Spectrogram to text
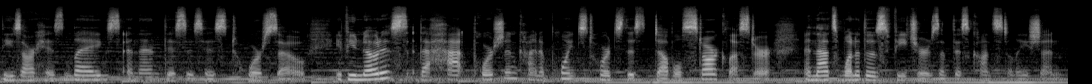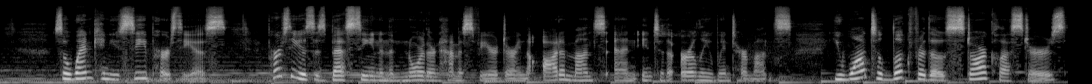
These are his legs, and then this is his torso. If you notice, the hat portion kind of points towards this double star cluster, and that's one of those features of this constellation. So when can you see Perseus? Perseus is best seen in the northern hemisphere during the autumn months and into the early winter months. You want to look for those star clusters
